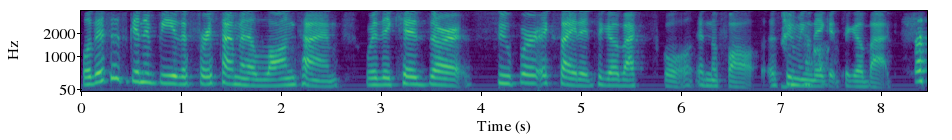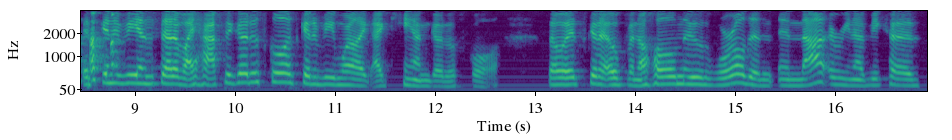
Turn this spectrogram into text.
Well, this is going to be the first time in a long time where the kids are super excited to go back to school in the fall, assuming they get to go back. It's going to be instead of I have to go to school, it's going to be more like I can go to school. So it's going to open a whole new world in in that arena because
